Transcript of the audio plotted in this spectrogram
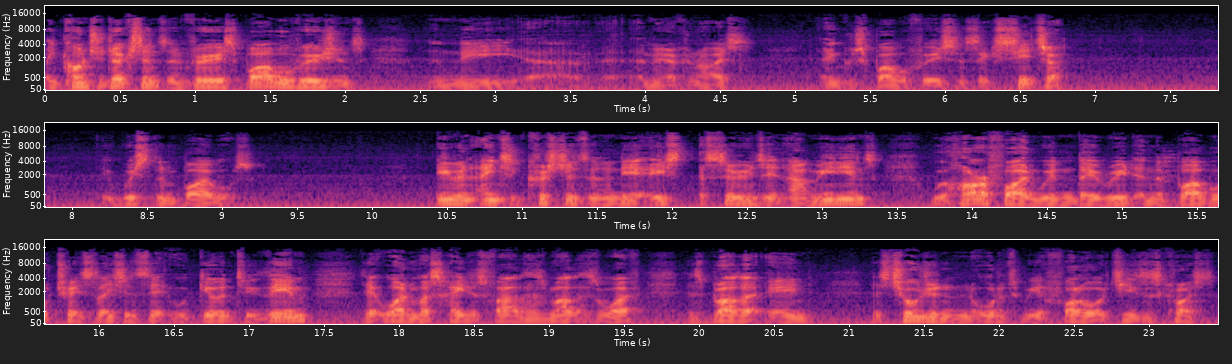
and contradictions in various Bible versions. in the uh, Americanized English Bible versions, etc. The Western Bibles. Even ancient Christians in the Near East, Assyrians and Armenians, were horrified when they read in the Bible translations that were given to them that one must hate his father, his mother, his wife, his brother, and his children in order to be a follower of Jesus Christ.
